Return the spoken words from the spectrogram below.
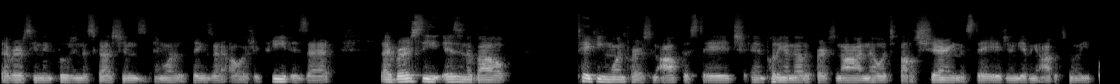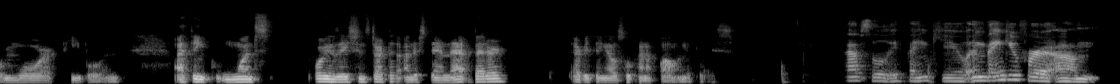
diversity and inclusion discussions. And one of the things that I always repeat is that diversity isn't about taking one person off the stage and putting another person on. No, it's about sharing the stage and giving opportunity for more people. And I think once organizations start to understand that better, everything else will kind of fall into place. Absolutely. Thank you. And thank you for, um,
